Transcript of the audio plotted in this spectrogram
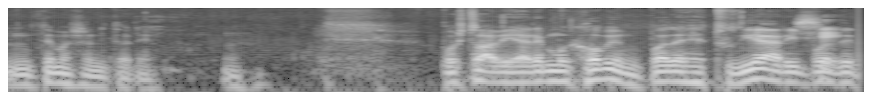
En tema sanitario. Pues todavía eres muy joven, puedes estudiar y Sí. puedes...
